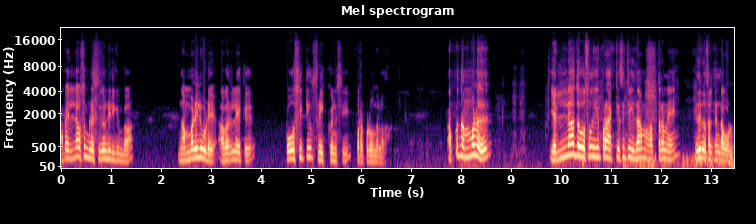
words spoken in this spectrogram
അപ്പോൾ എല്ലാ ദിവസവും ബ്ലെസ് ചെയ്തുകൊണ്ടിരിക്കുമ്പോൾ നമ്മളിലൂടെ അവരിലേക്ക് പോസിറ്റീവ് ഫ്രീക്വൻസി പുറപ്പെടും എന്നുള്ളതാണ്. അപ്പോൾ നമ്മൾ എല്ലാ ദിവസവും ഈ പ്രാക്ടീസ് ചെയ്താൽ മാത്രമേ ഇത് റിസൾട്ട് ഉണ്ടാവുള്ളൂ.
